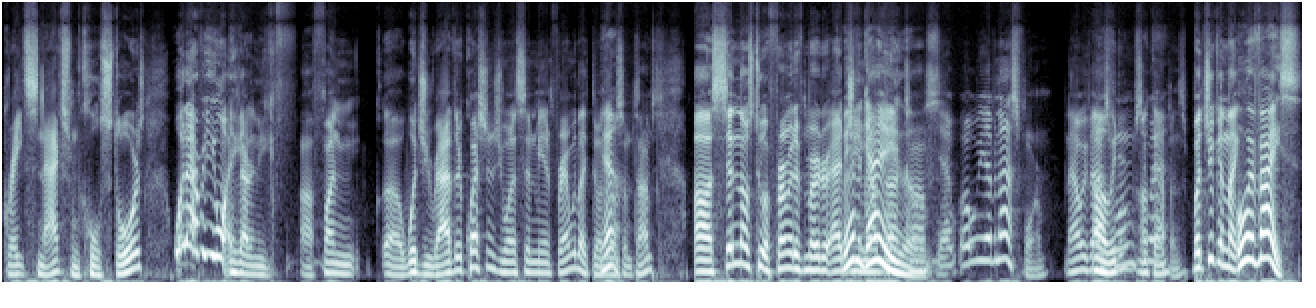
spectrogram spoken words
great snacks from cool stores, whatever you want. You got any uh, fun uh, would you rather questions you want to send me and friend? We like doing Yeah. those sometimes. Uh, send those to affirmativemurder at We haven't got any of gmail.com. Yeah, well, we haven't asked for them. Now we've Oh, asked we for them. So what Okay. happens? But you can like Or advice.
